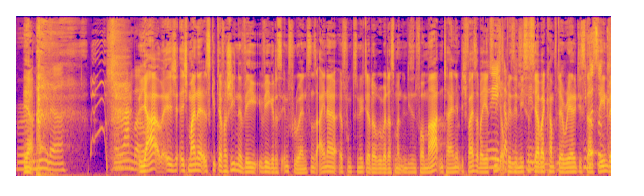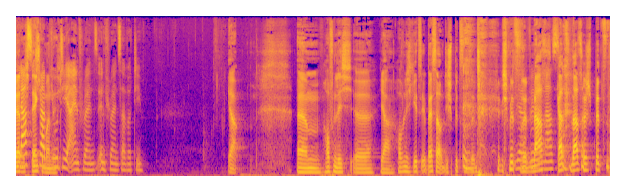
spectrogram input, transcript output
Ja. Rambo. Ja, ich, ich meine, es gibt ja verschiedene We Wege des Influencens. Einer äh, funktioniert ja darüber, dass man in diesen Formaten teilnimmt. Ich weiß aber jetzt Nee, nicht, ich ob wir sie nächstes Nee, Jahr bei Kampf der Reality Stars so sehen werden. Ich denke mal nicht. Beauty-Influencer wird die. Ja. Ähm, hoffentlich, äh, ja, hoffentlich geht's ihr besser und die Spitzen sind, die Spitzen Ja, sind nass, nass. ganz nasse Spitzen.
